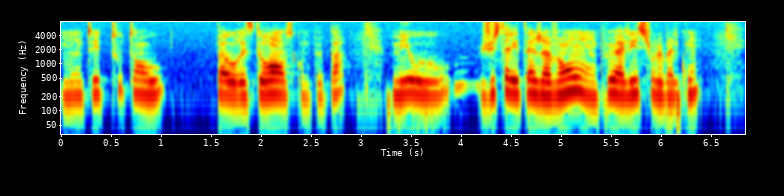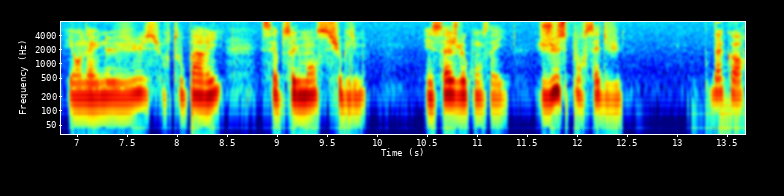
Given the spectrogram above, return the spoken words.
monter tout en haut. Pas au restaurant, parce qu'on ne peut pas, mais au, juste à l'étage avant, on peut aller sur le balcon et on a une vue sur tout Paris. C'est absolument sublime. Et ça, je le conseille. Juste pour cette vue. D'accord.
